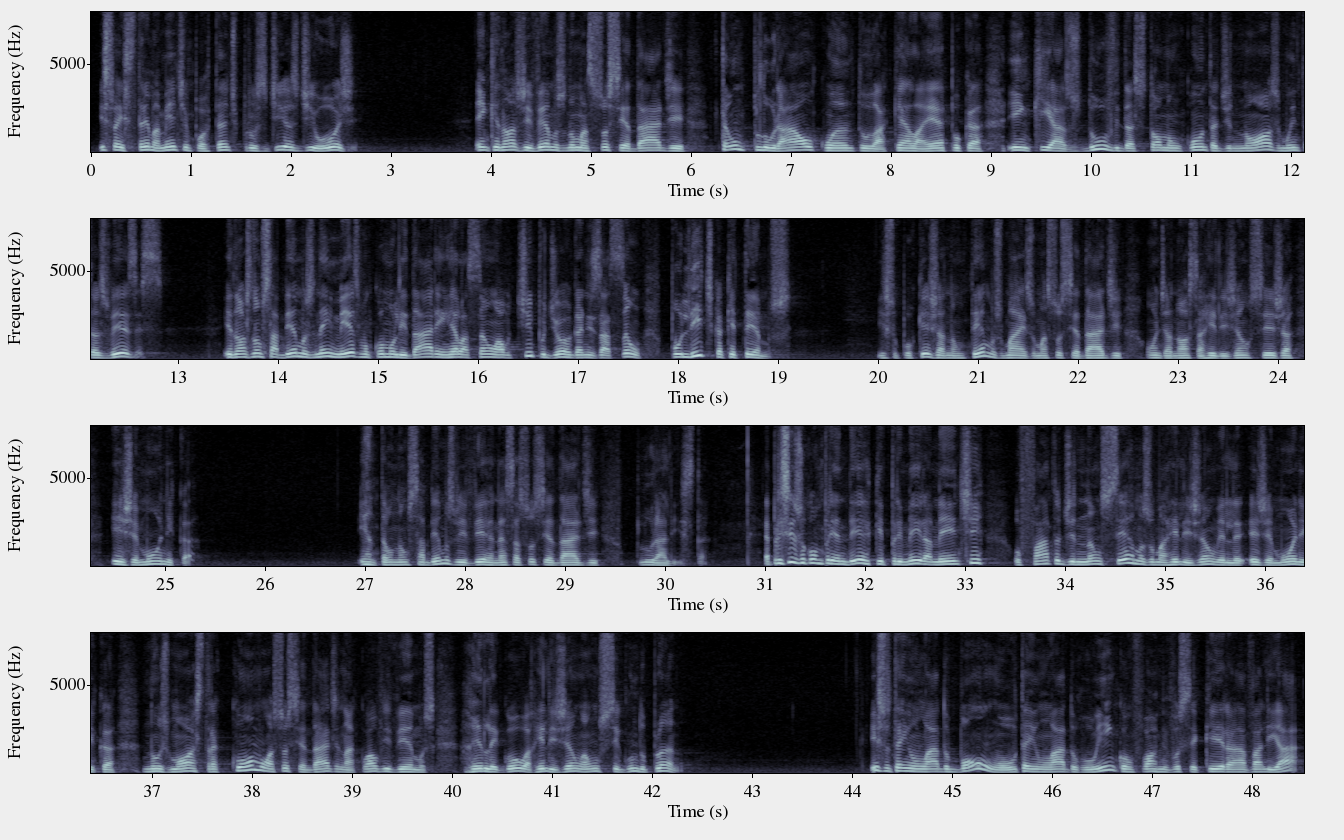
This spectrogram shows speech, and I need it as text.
Isso é extremamente importante para os dias de hoje, em que nós vivemos numa sociedade tão plural quanto aquela época em que as dúvidas tomam conta de nós muitas vezes e nós não sabemos nem mesmo como lidar em relação ao tipo de organização política que temos. Isso porque já não temos mais uma sociedade onde a nossa religião seja hegemônica. Então não sabemos viver nessa sociedade pluralista. É preciso compreender que, primeiramente, o fato de não sermos uma religião hegemônica nos mostra como a sociedade na qual vivemos relegou a religião a um segundo plano. Isso tem um lado bom ou tem um lado ruim, conforme você queira avaliar,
